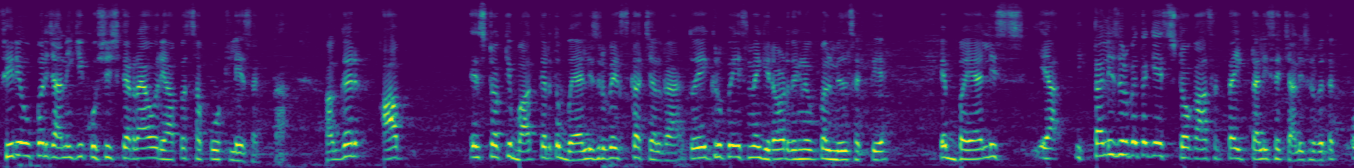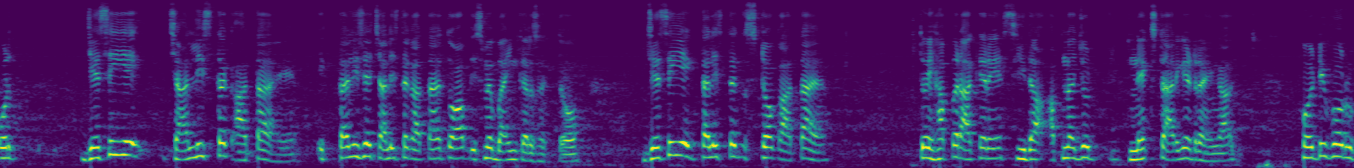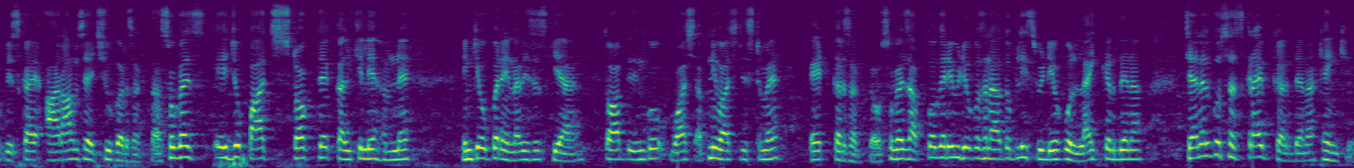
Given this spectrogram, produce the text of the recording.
फिर ये ऊपर जाने की कोशिश कर रहा है और यहाँ पर सपोर्ट ले सकता है। अगर आप इस स्टॉक की बात करें तो बयालीस रुपये इसका चल रहा है तो एक रुपये इसमें गिरावट देखने को कल मिल सकती है। ये बयालीस या इकतालीस रुपये तक ये स्टॉक आ सकता है, इकतालीस से चालीस रुपये तक। और जैसे ये चालीस तक आता है, इकतालीस से चालीस तक आता है तो आप इसमें बाइंग कर सकते हो। जैसे ये इकतालीस तक स्टॉक आता है तो यहाँ पर आकर रहे, सीधा अपना जो नेक्स्ट टारगेट रहेगा फोर्टी फोर रुपीज़ का आराम से अचीव कर सकता है। सो गैस ये जो पाँच स्टॉक थे, कल के लिए हमने इनके ऊपर एनालिसिस किया है तो आप इनको वॉच अपनी वॉच लिस्ट में ऐड कर सकते हो। सो गैस आपको अगर ये वीडियो पसंद आया तो प्लीज़ वीडियो को लाइक कर देना चैनल को सब्सक्राइब कर देना। Thank you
